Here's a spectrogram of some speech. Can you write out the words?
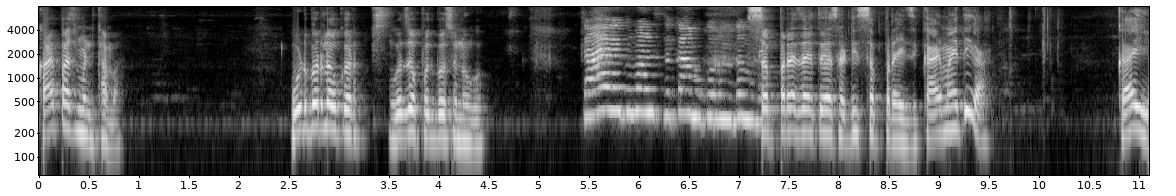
काय पाच मिनिट थांबा? उठ बर लवकर. उग झोपत बसू नको. काय आहे तुम्हाला काम करून दम सरप्राईज आहे तुझ्यासाठी सरप्राईज काय माहिती का? काय?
